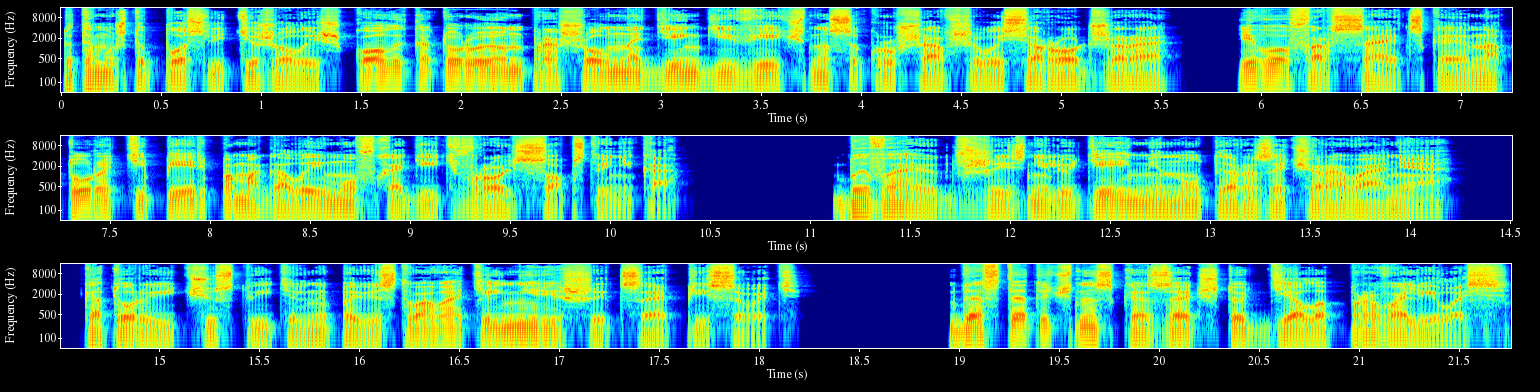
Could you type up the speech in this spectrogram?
Потому что после тяжелой школы, которую он прошел на деньги вечно сокрушавшегося Роджера, его форсайтская натура теперь помогала ему входить в роль собственника. Бывают в жизни людей минуты разочарования, которые чувствительный повествователь не решится описывать. Достаточно сказать, что дело провалилось.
